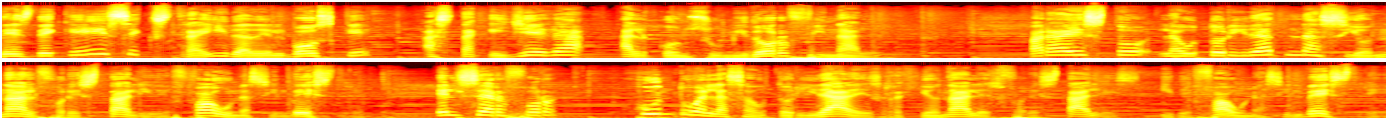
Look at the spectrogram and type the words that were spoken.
desde que es extraída del bosque hasta que llega al consumidor final. Para esto, la Autoridad Nacional Forestal y de Fauna Silvestre, el CERFOR, junto a las autoridades regionales forestales y de fauna silvestre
